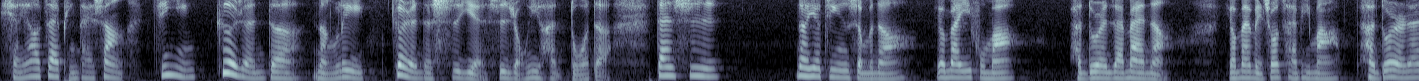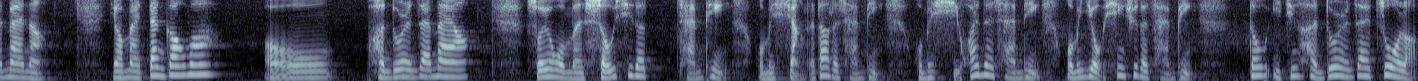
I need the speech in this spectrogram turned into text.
想要在平台上经营个人的能力、个人的事业是容易很多的，但是。那要经营什么呢？要卖衣服吗？很多人在卖呢。要卖美妆产品吗？很多人在卖呢。要卖蛋糕吗？哦，很多人在卖啊。所有我们熟悉的产品，我们想得到的产品，我们喜欢的产品，我们有兴趣的产品，都已经很多人在做了。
